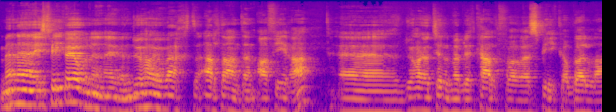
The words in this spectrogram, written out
Men eh, i spikerjobben din, Øyvind, du har jo vært alt annet enn A4. Eh, du har jo til og med blitt kalt for eh, spikerbølla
